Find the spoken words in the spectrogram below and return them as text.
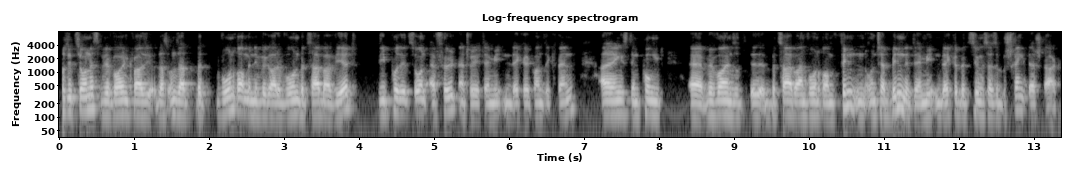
Position ist, wir wollen quasi, dass unser Wohnraum, in dem wir gerade wohnen, bezahlbar wird die Position erfüllt natürlich der Mietendeckel konsequent. Allerdings den Punkt, äh, wir wollen so, äh, bezahlbaren Wohnraum finden, unterbindet der Mietendeckel bzw. beschränkt er stark.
